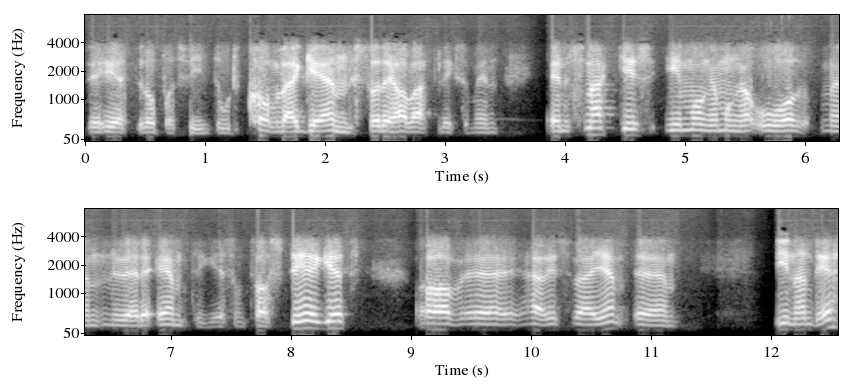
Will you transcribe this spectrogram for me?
det heter då på ett fint ord konvergens och det har varit liksom en, en snackis i många, många år men nu är det MTG som tar steget av eh, här i Sverige. Eh, innan dess,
